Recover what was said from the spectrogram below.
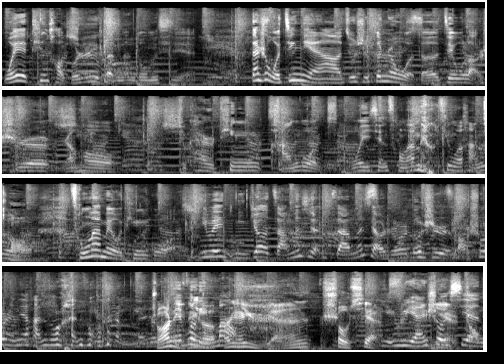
我也听好多日本的东西，但是我今年啊，就是跟着我的街舞老师，然后就开始听韩国歌。我以前从来没有听过韩国歌，哦从来没有听过，因为你知道咱们小咱们小时候都是老说人家韩综韩综什么的，就主要特你那个，别不礼貌。而且语言受限，语言受限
